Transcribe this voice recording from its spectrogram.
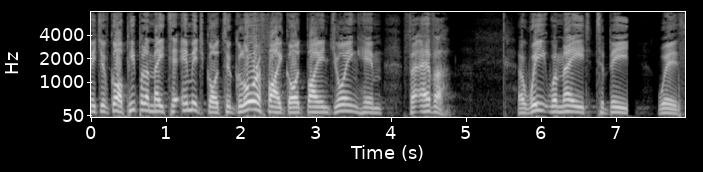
image of God. People are made to image God, to glorify God by enjoying Him forever. Uh, we were made to be with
